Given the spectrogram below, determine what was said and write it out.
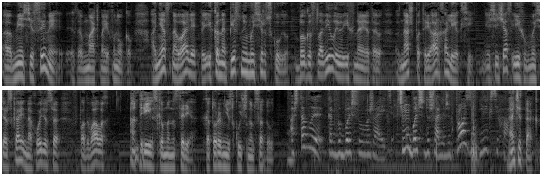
э, вместе с сыной, это мать моих внуков, они основали иконописную мастерскую. Благословил их на это наш патриарх Алексий. И сейчас их мастерская находится в подвалах Андреевского монастыря, который в Нескучном саду. А что вы как бы больше уважаете? К чему больше душа лежит, к прозе или к стихам? Значит так,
